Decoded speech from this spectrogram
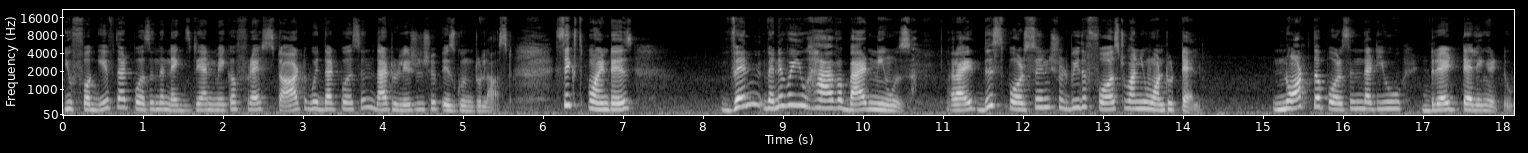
you forgive that person the next day and make a fresh start with that person, that relationship is going to last. Sixth point is when whenever you have a bad news, right, this person should be the first one you want to tell, not the person that you dread telling it to.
